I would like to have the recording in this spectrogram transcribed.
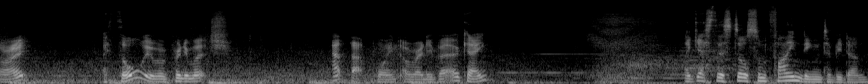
Alright. I thought we were pretty much at that point already, but okay. I guess there's still some finding to be done.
